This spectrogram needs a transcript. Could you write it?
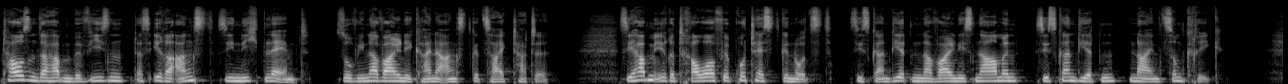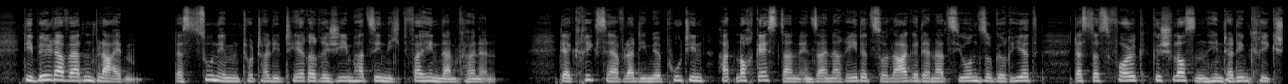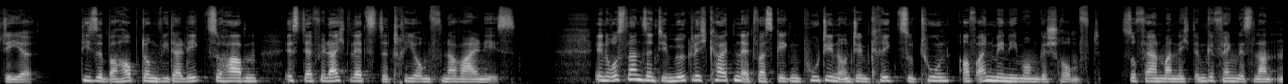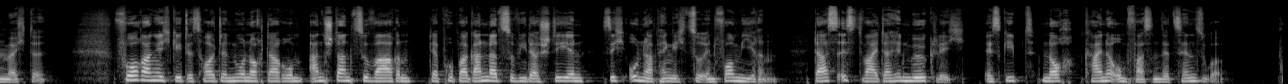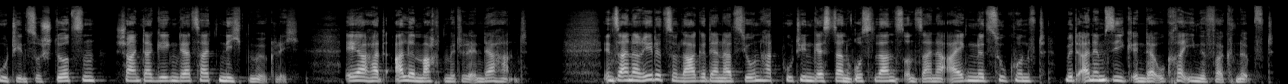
Tausende haben bewiesen, dass ihre Angst sie nicht lähmt, so wie Nawalny keine Angst gezeigt hatte. Sie haben ihre Trauer für Protest genutzt. Sie skandierten Nawalnys Namen, sie skandierten Nein zum Krieg. Die Bilder werden bleiben. Das zunehmend totalitäre Regime hat sie nicht verhindern können. Der Kriegsherr Wladimir Putin hat noch gestern in seiner Rede zur Lage der Nation suggeriert, dass das Volk geschlossen hinter dem Krieg stehe. Diese Behauptung widerlegt zu haben, ist der vielleicht letzte Triumph Nawalnys. In Russland sind die Möglichkeiten, etwas gegen Putin und den Krieg zu tun, auf ein Minimum geschrumpft, sofern man nicht im Gefängnis landen möchte. Vorrangig geht es heute nur noch darum, Anstand zu wahren, der Propaganda zu widerstehen, sich unabhängig zu informieren. Das ist weiterhin möglich. Es gibt noch keine umfassende Zensur. Putin zu stürzen scheint dagegen derzeit nicht möglich. Er hat alle Machtmittel in der Hand. In seiner Rede zur Lage der Nation hat Putin gestern Russlands und seine eigene Zukunft mit einem Sieg in der Ukraine verknüpft.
